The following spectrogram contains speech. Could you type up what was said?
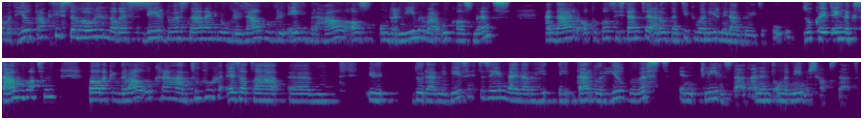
om het heel praktisch te houden, dat is zeer bewust nadenken over jezelf, over je eigen verhaal als ondernemer, maar ook als mens. En daar op een consistente en authentieke manier mee naar buiten komen. Zo kun je het eigenlijk samenvatten. Maar wat ik er wel ook graag aan toevoeg, is dat, dat um, u, door daarmee bezig te zijn, dat je daardoor heel bewust in het leven staat en in het ondernemerschap staat.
